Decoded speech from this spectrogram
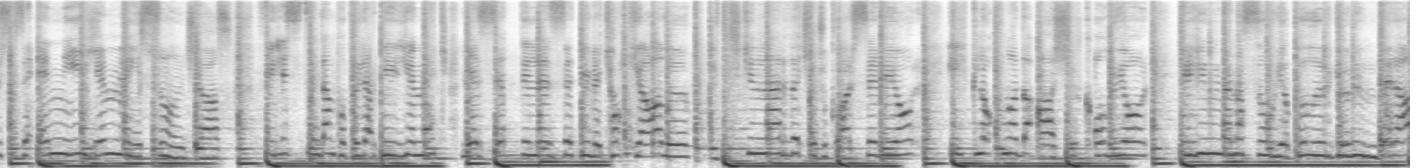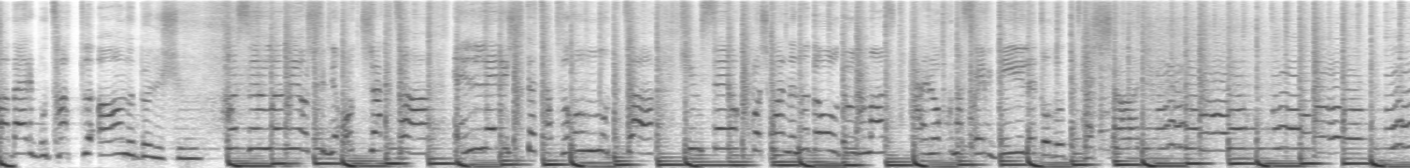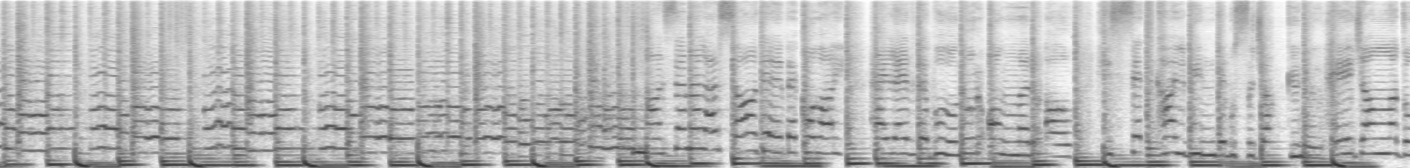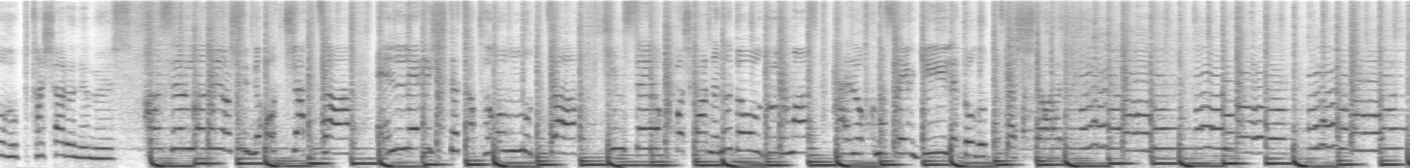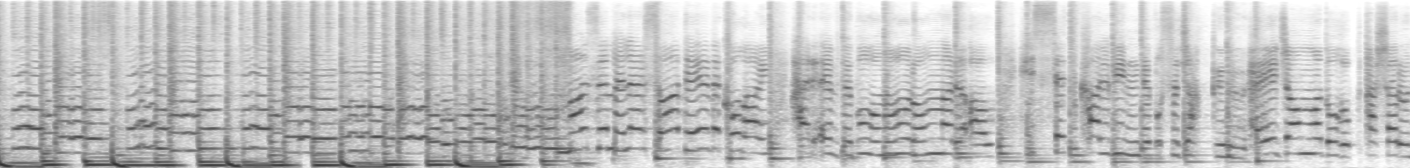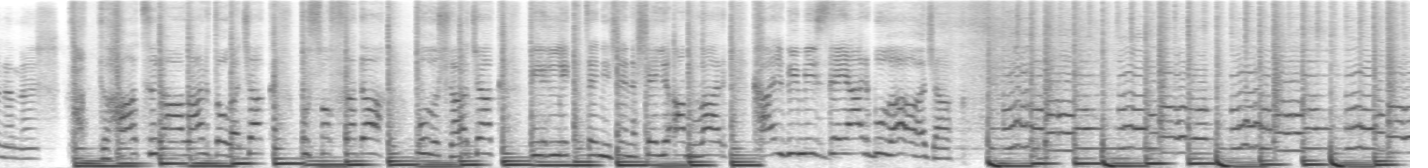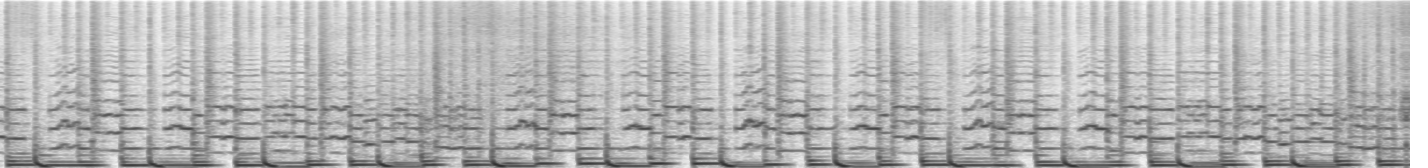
günü size en iyi yemeği sunacağız. Filistin'den popüler bir yemek. Lezzetli lezzetli ve çok yağlı. Yetişkinler ve çocuklar seviyor. İlk lokmada aşık oluyor. Elimde nasıl yapılır görün Beraber bu tatlı anı bölüşün. Hazırlanıyor şimdi ocakta. Eller işte tatlı umutta. Kimse yok boş karnını doldurmaz. Her lokma sevgiyle dolup taşar taşar önümüz. Hazırlanıyor şimdi ocakta. Eller işte tatlı umutta. Kimse yok boş karnını doldurmaz. Her lokma sevgiyle dolup taşar. Malzemeler sade ve kolay. Her evde bulunur onları al. Hisset kalbinde bu sıcak günü. Heyecanla dolup taşar önümüz Tatlı hatıralar dolacak Bu sofrada buluşacak. Birlikte nice neşeli anlar Kalbimizde yer bulacak.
